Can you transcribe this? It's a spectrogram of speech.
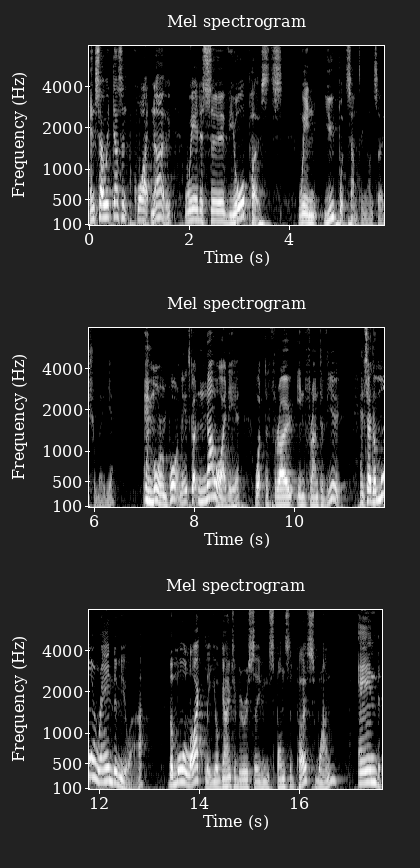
And so it doesn't quite know where to serve your posts when you put something on social media. And more importantly, it's got no idea what to throw in front of you. And so the more random you are, the more likely you're going to be receiving sponsored posts, one, and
